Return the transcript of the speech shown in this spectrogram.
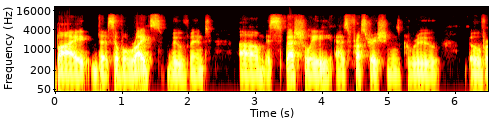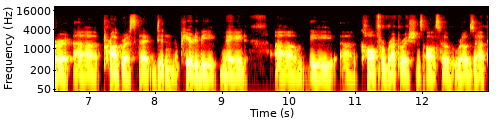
by the civil rights movement, um, especially as frustrations grew over uh, progress that didn't appear to be made. Um, the uh, call for reparations also rose up,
